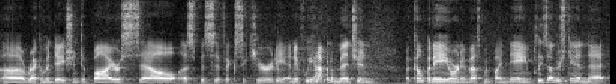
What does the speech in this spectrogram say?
uh, recommendation to buy or sell a specific security. And if we happen to mention a company or an investment by name, please understand that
